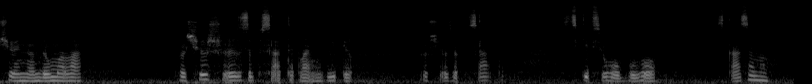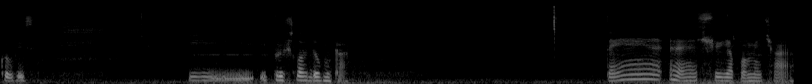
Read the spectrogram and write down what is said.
щойно думала, про що ж записати вам відео, про що записати. Стільки всього було сказано колись. І, і прийшла думка. Те, е, що я помічаю,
